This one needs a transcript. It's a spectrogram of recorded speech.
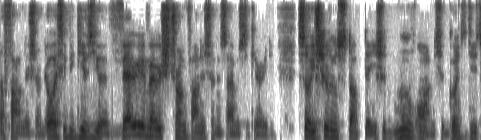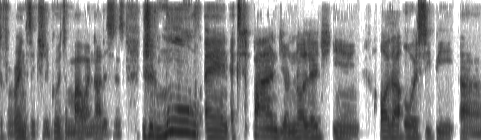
the foundation. The OSCP gives you a very, very strong foundation in cybersecurity. So you shouldn't stop there. You should move on. You should go into digital forensics. You should go into malware analysis. You should move and expand your knowledge in other OSCP uh,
